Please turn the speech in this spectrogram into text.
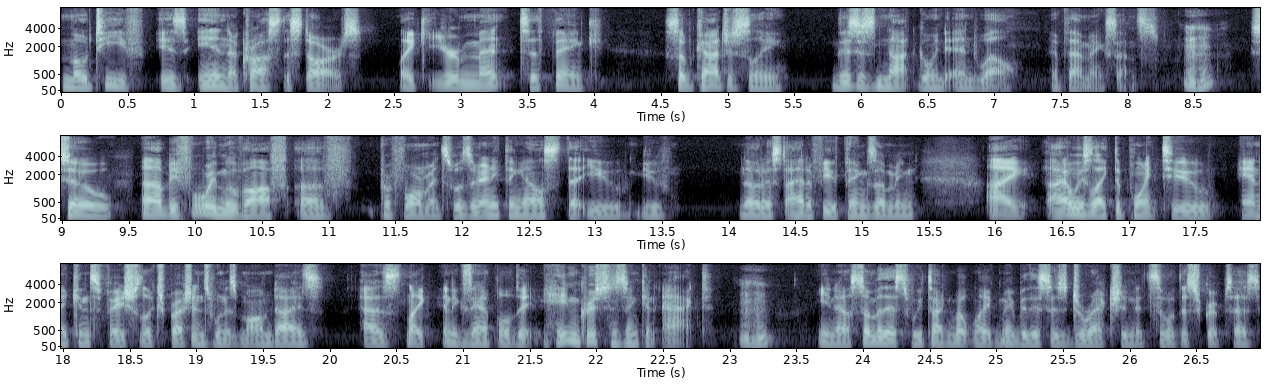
motif is in across the stars. Like you're meant to think subconsciously, this is not going to end well, if that makes sense. Mm-hmm. So uh, before we move off of performance, was there anything else that you you noticed? I had a few things. I mean, I I always like to point to Anakin's facial expressions when his mom dies as like an example of that Hayden Christensen can act. Mm-hmm. You know, some of this we talked about, like maybe this is direction. It's what the script says,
